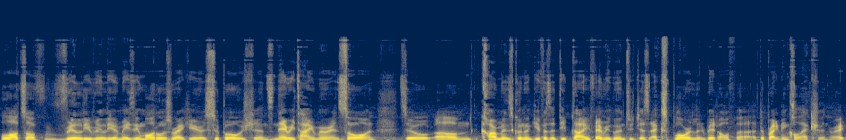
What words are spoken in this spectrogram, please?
lots of really, really amazing models right here, Super Oceans, Navitimer, and so on. So um, Carmen's going to give us a deep dive, and we're going to just explore a little bit of uh, the Breitling collection, right?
